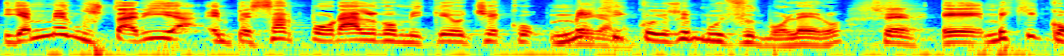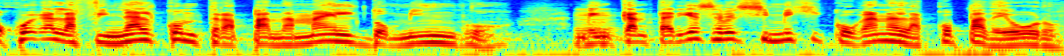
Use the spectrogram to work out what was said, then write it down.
Y a mí me gustaría empezar por algo, mi querido Checo. México, yo soy muy futbolero. Sí. Eh, México juega la final contra Panamá el domingo. Me Mm. encantaría saber si México gana la Copa de Oro.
